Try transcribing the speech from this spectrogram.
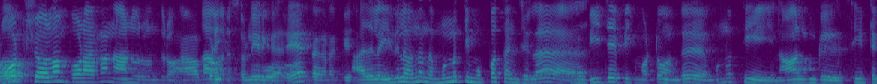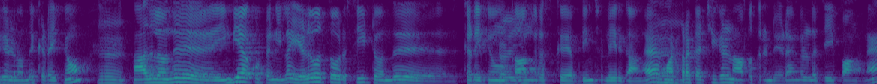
ரோட் ஷோ எல்லாம் போனாருன்னா நானூறு வந்துரும். அதான். அவர் சொல்லியிருக்காரு. அதுல இதுல வந்து அந்த முன்னூத்தி முப்பத்தஞ்சுல பிஜேபிக்கு மட்டும் வந்து முன்னூத்தி நான்கு சீட்டுகள் வந்து கிடைக்கும். அதுல வந்து இந்தியா கூட்டணியில எழுவத்தோரு சீட்டு வந்து கிடைக்கும் காங்கிரஸ்க்கு அப்படின்னு சொல்லியிருக்காங்க. மற்ற கட்சிகள் 42 ரெண்டு இடங்கள்ல ஜெயிப்பாங்கன்னு.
